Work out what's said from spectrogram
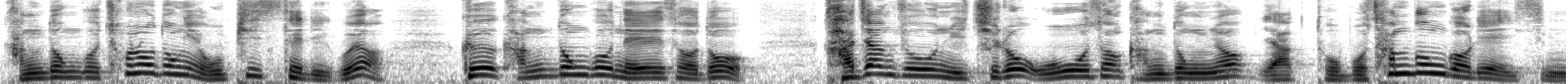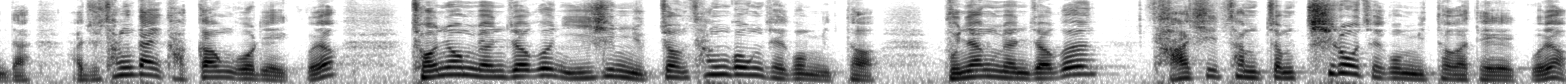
강동구 천호동의 오피스텔이고요. 그 강동구 내에서도 가장 좋은 위치로 5호선 강동역 약 도보 3분 거리에 있습니다. 아주 상당히 가까운 거리에 있고요. 전용 면적은 26.30제곱미터, 분양 면적은 43.75제곱미터가 되겠고요.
